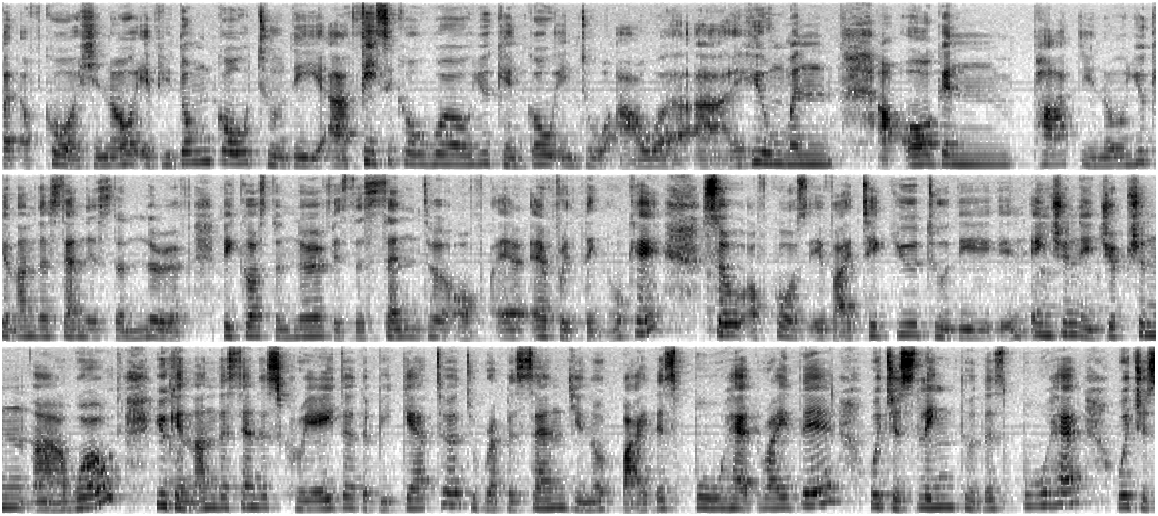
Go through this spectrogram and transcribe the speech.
but of course, you know, if you don't go to the uh, physical world, you can go into our uh, human uh, organ part, you know, you can understand it's the nerve because the nerve is the center of everything, okay? So, of course, if I take you to the ancient Egyptian uh, world, world, you can understand this creator, the begetter, to represent, you know, by this bull head right there, which is linked to this bull head, which is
